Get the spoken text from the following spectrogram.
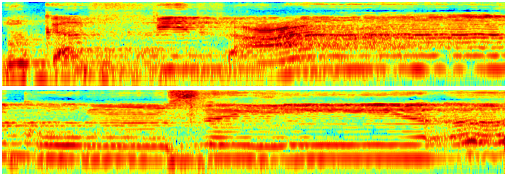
نكفر عنكم سيئاتكم.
